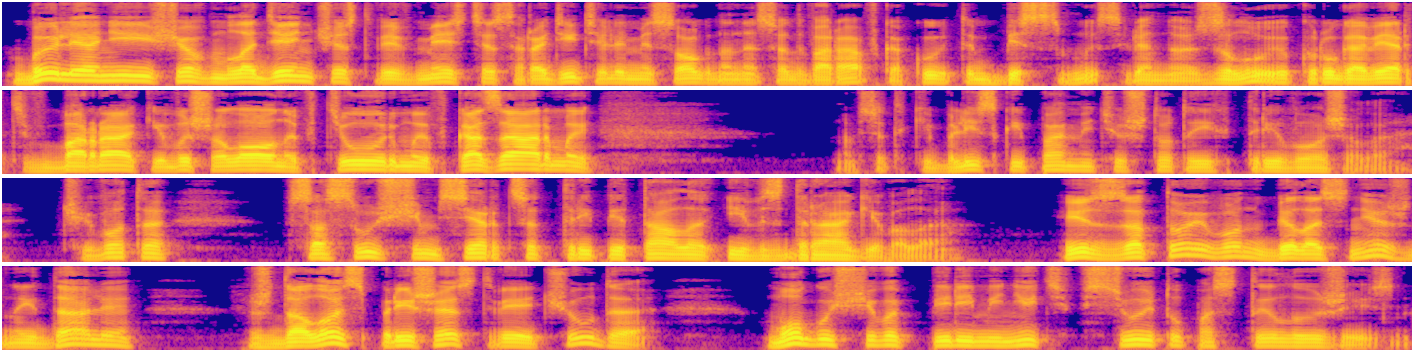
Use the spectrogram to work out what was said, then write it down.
Были они еще в младенчестве вместе с родителями согнаны со двора в какую-то бессмысленную, злую круговерть, в бараки, в эшелоны, в тюрьмы, в казармы. Но все-таки близкой памятью что-то их тревожило. Чего-то в сосущем сердце трепетало и вздрагивало. Из-за той вон белоснежной дали ждалось пришествие чуда, могущего переменить всю эту постылую жизнь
